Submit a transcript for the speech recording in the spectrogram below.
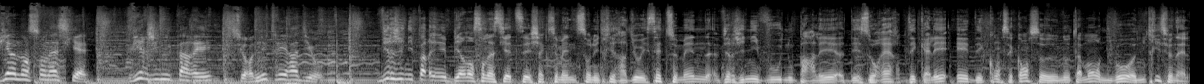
Bien dans son assiette. Virginie Paré sur Nutri Radio. Virginie Paré, bien dans son assiette, c'est chaque semaine sur Nutri Radio. Et cette semaine, Virginie, vous nous parlez des horaires décalés et des conséquences, euh, notamment au niveau nutritionnel.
